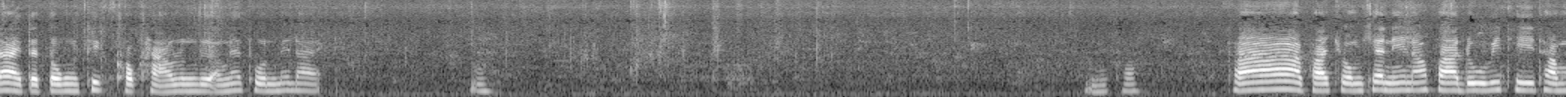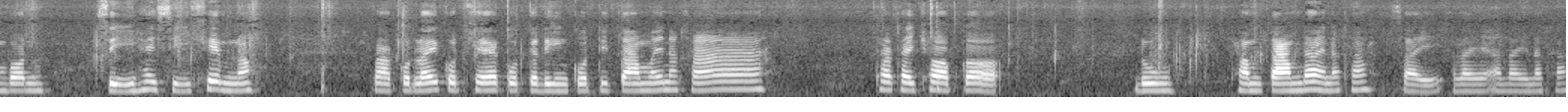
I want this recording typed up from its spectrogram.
ได้แต่ตรงที่ขาวๆเหลืองๆเนี่ยทนไม่ได้นะคะค่ะพาชมแค่นี้เนาะพาดูวิธีทำบอลสีให้สีเข้มเนาะฝากกดไลค์ กดแชร์ กดกระดิ่ง กดติดตามไว้นะคะ ถ้าใครชอบก็ดูทำตามได้นะคะ ใส่อะไรอะไรนะคะ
